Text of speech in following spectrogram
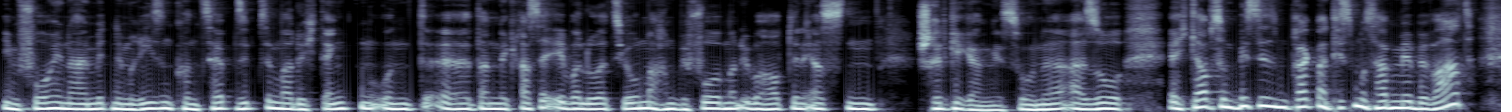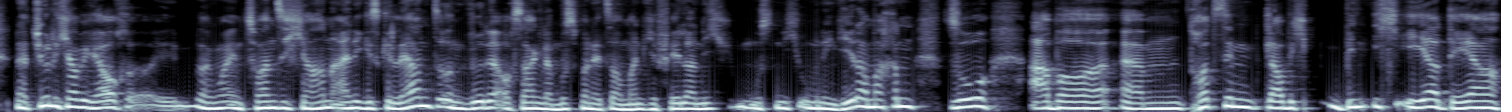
im Vorhinein mit einem riesen Konzept 17 Mal durchdenken und äh, dann eine krasse Evaluation machen, bevor man überhaupt den ersten Schritt gegangen ist. So, ne? Also ich glaube, so ein bisschen Pragmatismus haben wir bewahrt. Natürlich habe ich auch, sagen wir mal, in 20 Jahren einiges gelernt und würde auch sagen, da muss man jetzt auch manche Fehler nicht, muss nicht unbedingt jeder machen. So, aber ähm, trotzdem glaube ich, bin ich eher der,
